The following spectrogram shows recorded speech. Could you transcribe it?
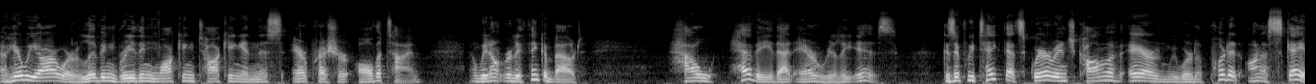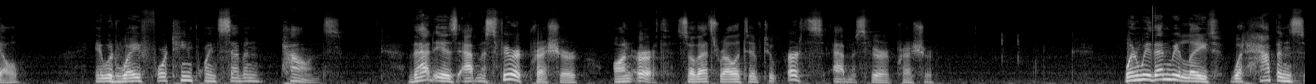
Now here we are, we're living, breathing, walking, talking in this air pressure all the time, and we don't really think about how heavy that air really is. Because if we take that square inch column of air and we were to put it on a scale, it would weigh 14.7 pounds. That is atmospheric pressure on Earth. So that's relative to Earth's atmospheric pressure. When we then relate what happens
